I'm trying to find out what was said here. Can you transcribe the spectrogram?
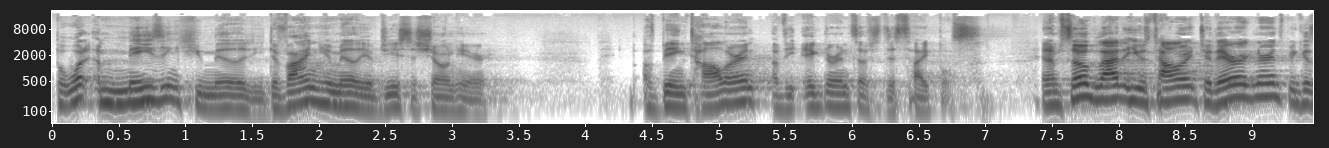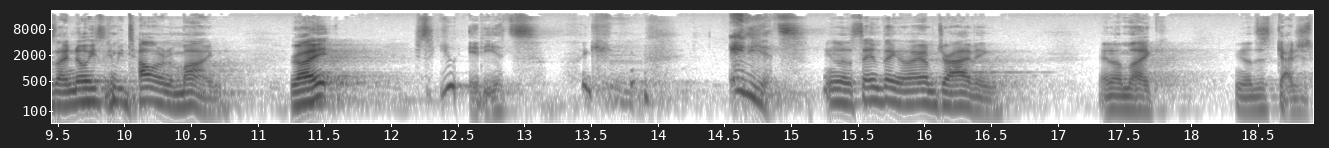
But what amazing humility, divine humility of Jesus shown here, of being tolerant of the ignorance of his disciples. And I'm so glad that he was tolerant to their ignorance because I know he's going to be tolerant of mine, right? Like, you idiots. idiots. You know, the same thing, like I'm driving, and I'm like, you know, this guy just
